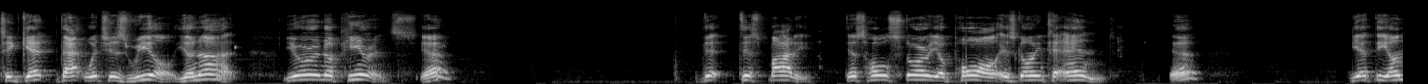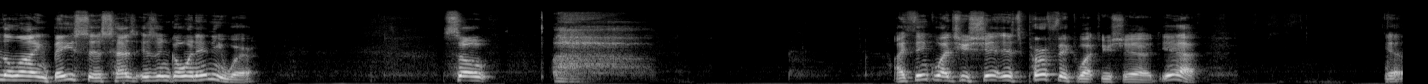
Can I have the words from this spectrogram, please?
to get that which is real. You're not. You're an appearance. Yeah? Th- this body This whole story of Paul is going to end. Yeah? Yet the underlying basis has isn't going anywhere. So I think what you shared, it's perfect what you shared. Yeah. Yeah.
